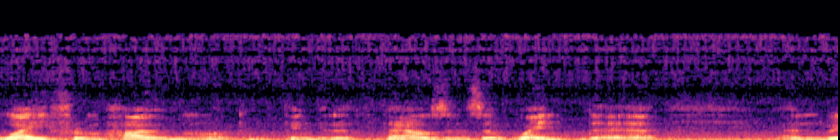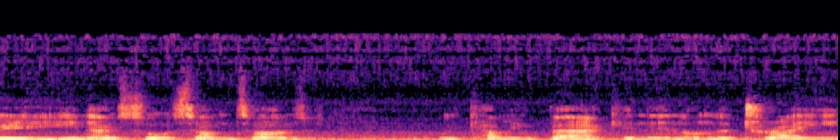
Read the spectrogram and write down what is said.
away from home. I can think of the thousands that went there, and really you know sort of sometimes we're coming back and then on the train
